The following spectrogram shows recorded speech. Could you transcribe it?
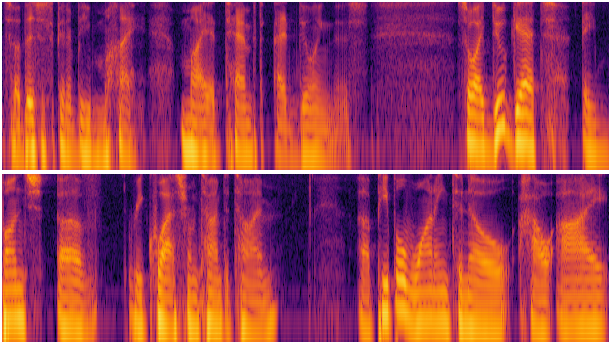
So this is going to be my my attempt at doing this. So I do get a bunch of requests from time to time, uh, people wanting to know how I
